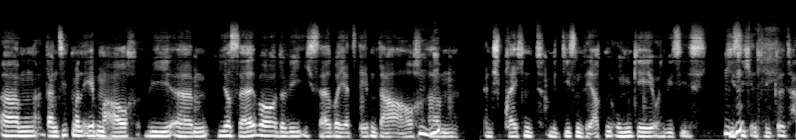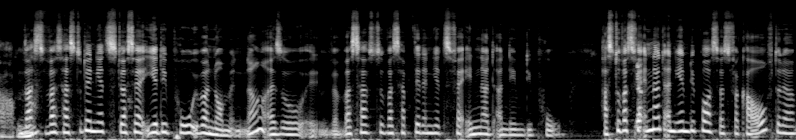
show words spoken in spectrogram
Ähm, dann sieht man eben auch, wie ähm, wir selber oder wie ich selber jetzt eben da auch mhm. Entsprechend mit diesen Werten umgehe und wie sie die mhm. sich entwickelt haben. Ne? Was, was hast du denn jetzt, du hast ja ihr Depot übernommen, ne? Also äh, was hast du, was habt ihr denn jetzt verändert an dem Depot? Hast du was ja. verändert an ihrem Depot? Hast du was verkauft oder?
